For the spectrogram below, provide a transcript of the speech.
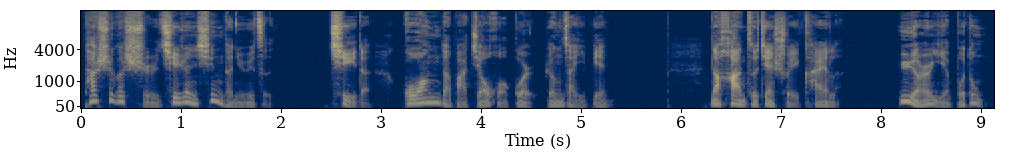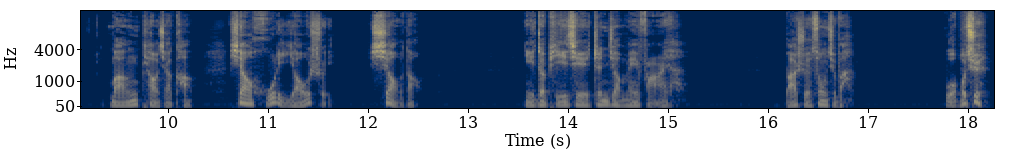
她是个使气任性的女子，气得咣的把搅火棍扔在一边。那汉子见水开了，玉儿也不动，忙跳下炕，向湖里舀水。笑道：“你这脾气真叫没法呀！把水送去吧。我不去，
